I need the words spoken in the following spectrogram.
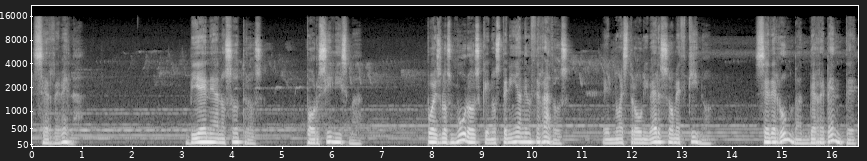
se revela. Viene a nosotros por sí misma pues los muros que nos tenían encerrados en nuestro universo mezquino se derrumban de repente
